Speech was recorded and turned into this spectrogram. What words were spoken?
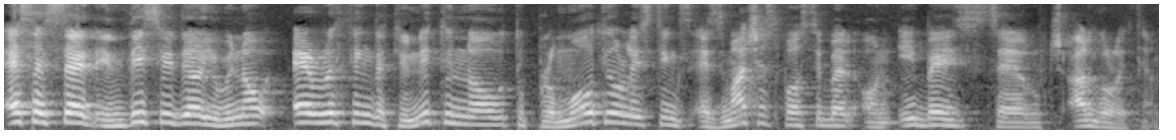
As I said in this video you will know everything that you need to know to promote your listings as much as possible on eBay's search algorithm.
